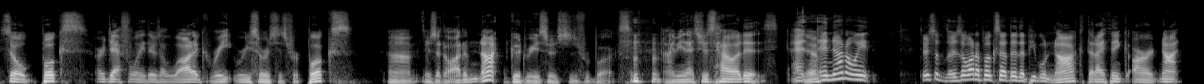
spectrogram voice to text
so books are definitely there's a lot of great resources for books. Um, there's a lot of not good resources for books. I mean that's just how it is. And, Yeah. and not only there's a, there's a lot of books out there that people knock that I think are not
